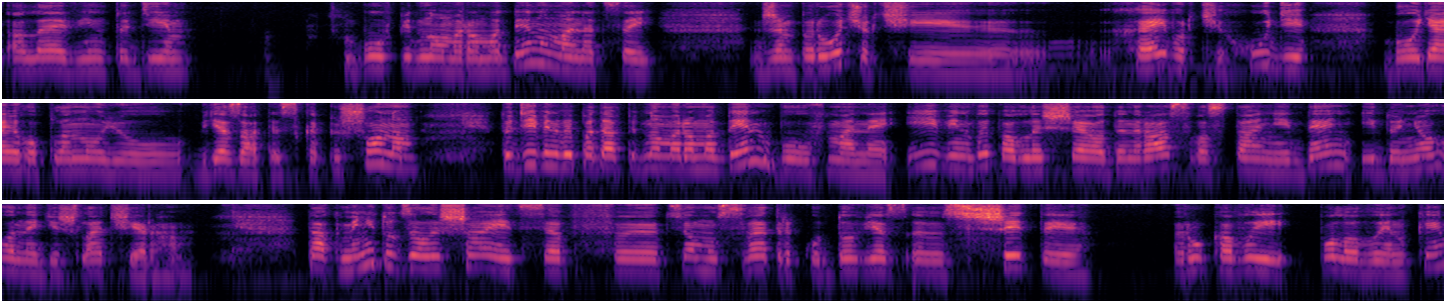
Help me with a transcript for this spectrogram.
але він тоді був під номером один. У мене цей джемперочок, чи хейвор, чи худі, бо я його планую в'язати з капюшоном. Тоді він випадав під номером один, був в мене, і він випав лише один раз в останній день, і до нього не дійшла черга. Так, мені тут залишається в цьому светрику е, зшити рукави половинки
